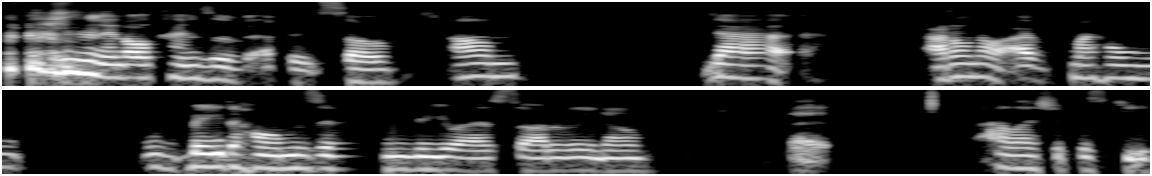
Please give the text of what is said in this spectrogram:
and all kinds of efforts. So, um, yeah, I don't know. I've my home we've made homes in, the U.S., so I don't really know, but allyship is key.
